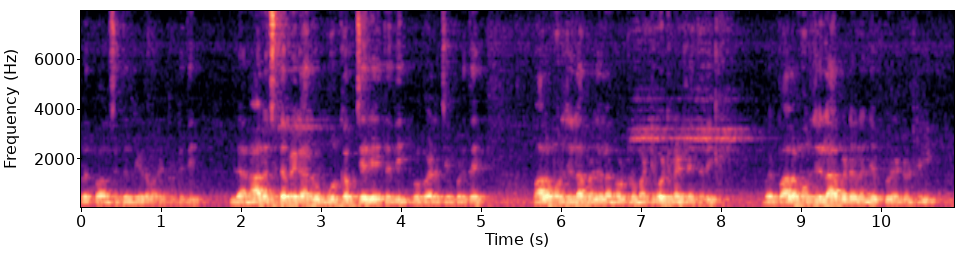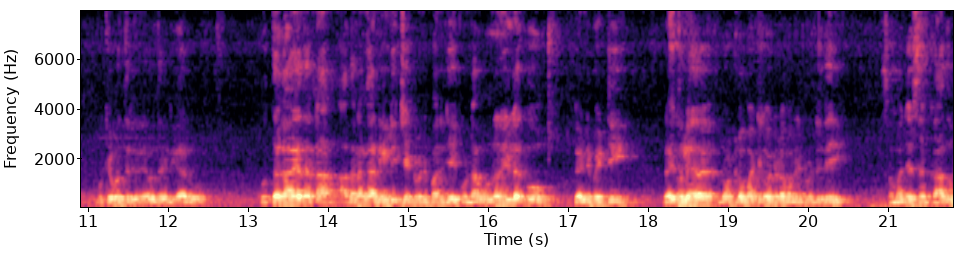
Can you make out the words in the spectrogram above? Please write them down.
ప్రతిపాదన సిద్ధం చేయడం అనేటువంటిది. ఇది అనాలోచితమే కాదు మూర్ఖపు చర్య అవుతుంది. ఒకవేళ చేపడితే పాలమూరు జిల్లా ప్రజల నోట్లు మట్టి కొట్టినట్లయితుంది. మరి పాలమూరు జిల్లా బిడ్డనని చెప్పుకునేటువంటి ముఖ్యమంత్రి రేవంత్ రెడ్డి గారు కొత్తగా ఏదన్నా అదనంగా నీళ్ళు ఇచ్చేటువంటి పని చేయకుండా ఉన్న నీళ్ళకు గండి పెట్టి రైతుల నోట్లో మట్టి కొట్టడం అనేటువంటిది సమంజసం కాదు.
